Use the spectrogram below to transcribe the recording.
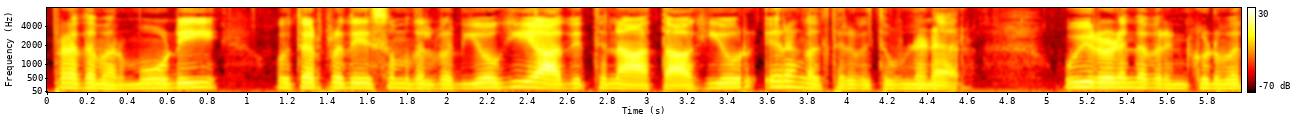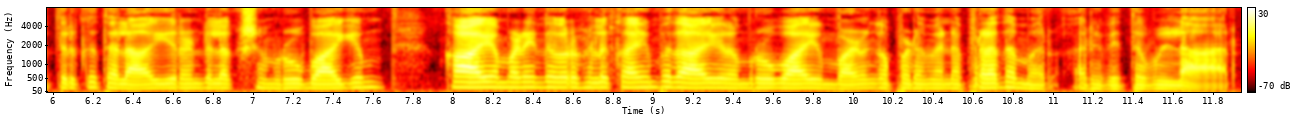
பிரதமர் மோடி உத்தரப்பிரதேச முதல்வர் யோகி ஆதித்யநாத் ஆகியோர் இரங்கல் தெரிவித்துள்ளனர். உயிரிழந்தவரின் குடும்பத்திற்கு தலா இரண்டு லட்சம் ரூபாயும் காயமடைந்தவர்களுக்கு ஐம்பதாயிரம் ரூபாயும் வழங்கப்படும் என பிரதமர் அறிவித்துள்ளார்.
